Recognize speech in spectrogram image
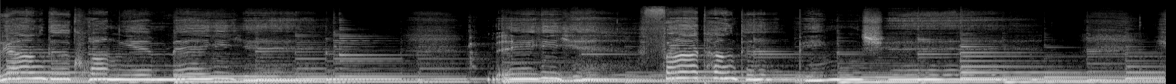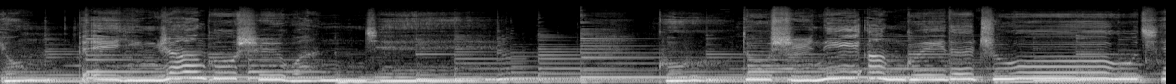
亮的旷野，每一页，每一页发烫的冰雪。用背影让故事完结。竹节，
